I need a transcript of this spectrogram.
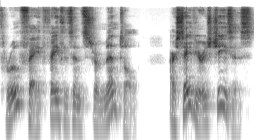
through faith. Faith is instrumental. Our Savior is Jesus.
